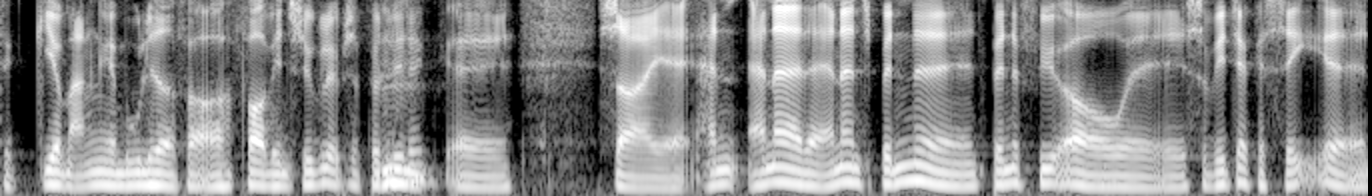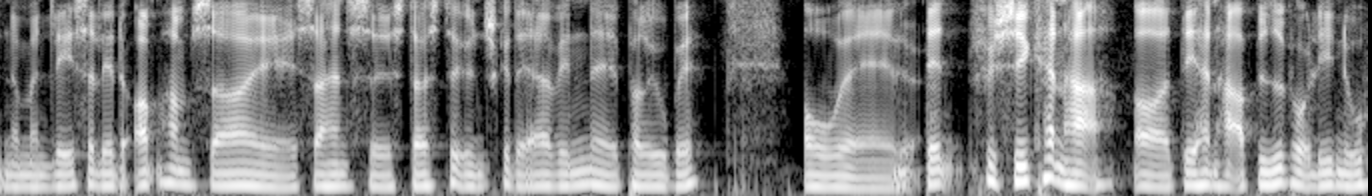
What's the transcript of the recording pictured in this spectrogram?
det giver mange muligheder for, for at vinde cykelløb selvfølgelig. Mm. Ikke? Øh, så ja, han, han, er, han er en spændende, spændende fyr, og øh, så vidt jeg kan se, øh, når man læser lidt om ham, så, øh, så er hans øh, største ønske det er at vinde øh, Paris-Roubaix. Og øh, ja. den fysik, han har, og det, han har at byde på lige nu,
